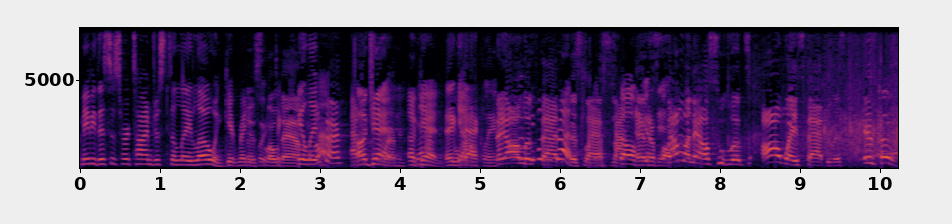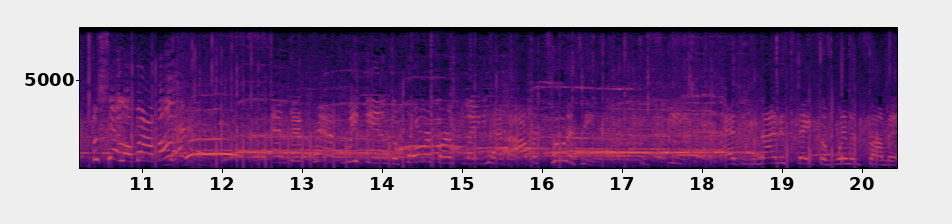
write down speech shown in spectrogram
Maybe this is her time just to lay low and get ready And for slow to down. kill it Okay. at Again. tour. Again. Yeah, exactly. They all look fabulous last They're night. so And beautiful. someone else who looks always fabulous is? Michelle Obama. And this past weekend, the former First Lady had the opportunity to speak at the Of Women Summit.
